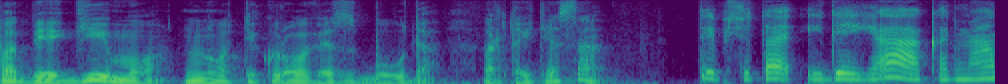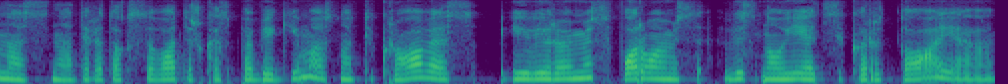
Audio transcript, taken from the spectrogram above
pabėgimo nuo tikrovės būdą. Ar tai tiesa? Taip, šita idėja, kad menas, na, tai yra toks savotiškas pabėgimas nuo tikrovės, įvairiomis formomis vis naujai atsikartoja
